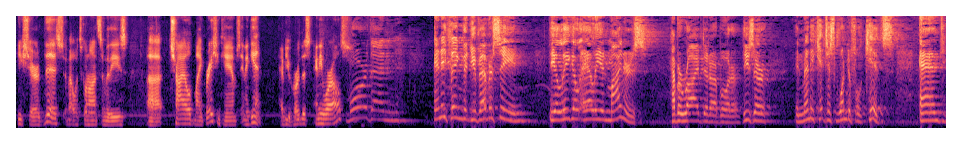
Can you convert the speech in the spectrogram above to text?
he shared this about what's going on in some of these uh, child migration camps. And again, have you heard this anywhere else? More than anything that you've ever seen illegal alien minors have arrived at our border. These are, in many cases, just wonderful kids. And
